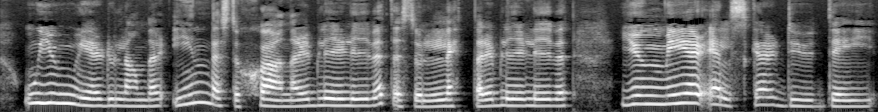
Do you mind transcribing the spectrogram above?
Och ju mer du landar in, desto skönare blir livet, desto lättare blir livet ju mer älskar du dig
